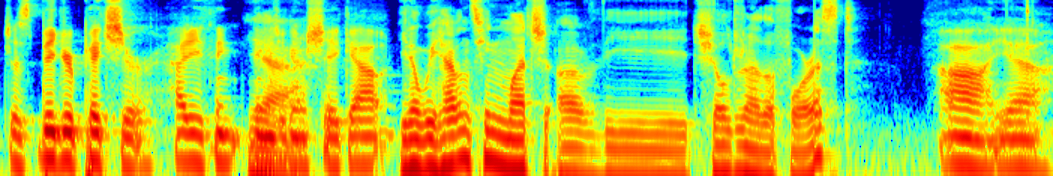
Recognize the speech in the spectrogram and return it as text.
Just bigger picture. How do you think things yeah. are going to shake out? You know, we haven't seen much of the Children of the Forest. Ah, yeah.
